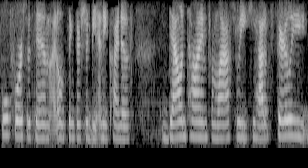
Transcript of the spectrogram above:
full force with him. I don't think there should be any kind of downtime from last week. He had a fairly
